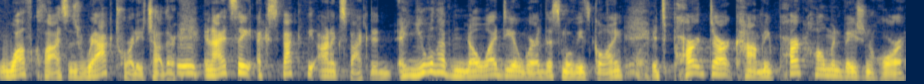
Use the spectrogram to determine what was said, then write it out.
wealth classes react toward each other. Mm. And I'd say expect the unexpected. You will have no idea where this movie is going. It's part dark comedy, part home invasion horror.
